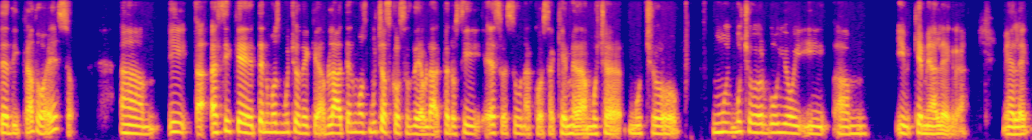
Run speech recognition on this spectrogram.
dedicado a eso. y así que tenemos mucho de qué hablar, tenemos muchas cosas de hablar, pero sí, eso es una cosa que me da mucha, mucho, mucho orgullo y, y que me alegra me alegra,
